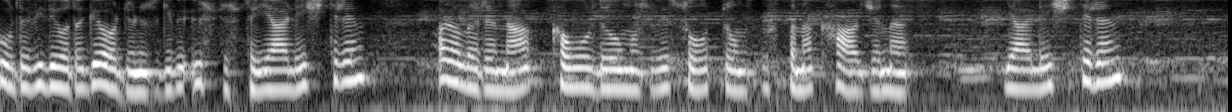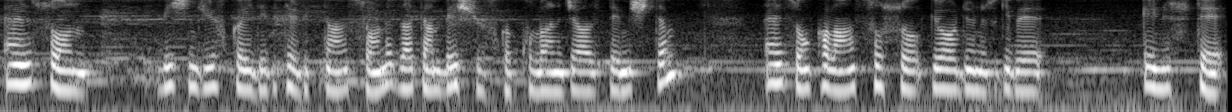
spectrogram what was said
burada videoda gördüğünüz gibi üst üste yerleştirin. Aralarına kavurduğumuz ve soğuttuğumuz ıspanak harcını yerleştirin. En son 5. yufkayı da bitirdikten sonra zaten 5 yufka kullanacağız demiştim. En son kalan sosu gördüğünüz gibi en üstte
